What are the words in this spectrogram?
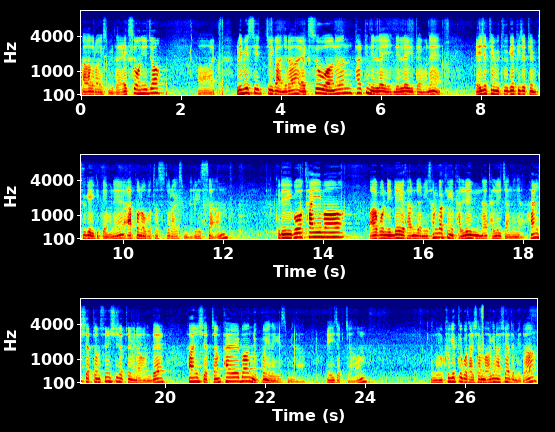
나가도록 하겠습니다. X1이죠. 어, 리밋 스위치가 아니라 X1은 8핀 릴레이, 릴레이기 때문에 A 접점이 2개, B 접점이 2개 있기 때문에 앞번호부터 쓰도록 하겠습니다. 1, 3 그리고 타이머하고 릴레이가 다른 점이 삼각형이 달려있나 달려있지 않느냐 한시 접점 순시 접점이라고 하는데 한시 접점 8번 6번이 되겠습니다 A접점 눈을 크게 뜨고 다시 한번 확인하셔야 됩니다.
